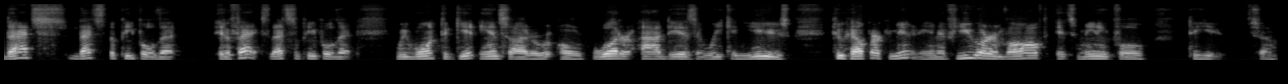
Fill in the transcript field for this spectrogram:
that's that's the people that it affects. That's the people that we want to get insight or, or what are ideas that we can use to help our community. And if you are involved it's meaningful to you. So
